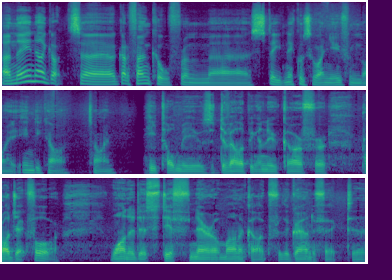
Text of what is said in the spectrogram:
And then I got, uh, got a phone call from uh, Steve Nichols, who I knew from my IndyCar time. He told me he was developing a new car for Project 4. Wanted a stiff, narrow monocoque for the ground effect uh,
